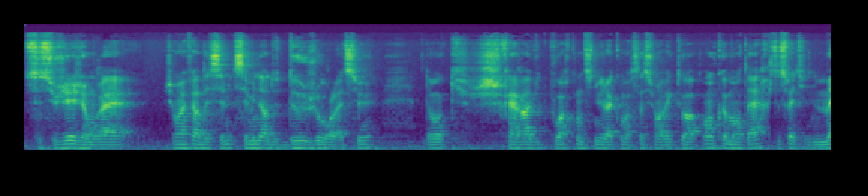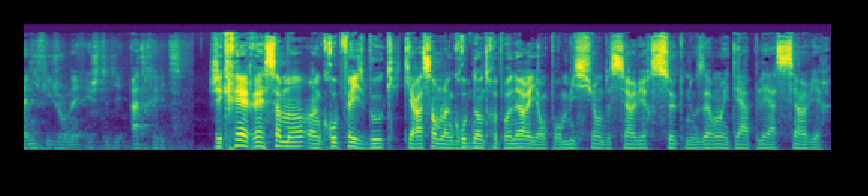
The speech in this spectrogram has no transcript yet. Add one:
ce sujet, j'aimerais, j'aimerais faire des séminaires de deux jours là-dessus. Donc, je serais ravi de pouvoir continuer la conversation avec toi en commentaire. Je te souhaite une magnifique journée et je te dis à très vite. J'ai créé récemment un groupe Facebook qui rassemble un groupe d'entrepreneurs ayant pour mission de servir ceux que nous avons été appelés à servir.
